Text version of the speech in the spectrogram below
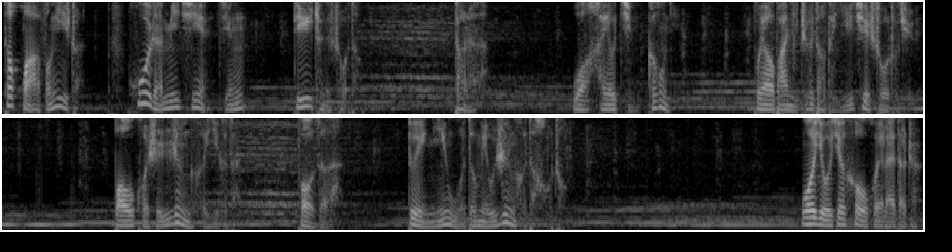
他话锋一转，忽然眯起眼睛，低沉的说道：“当然了，我还要警告你，不要把你知道的一切说出去，包括是任何一个字，否则，对你我都没有任何的好处。”我有些后悔来到这儿。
